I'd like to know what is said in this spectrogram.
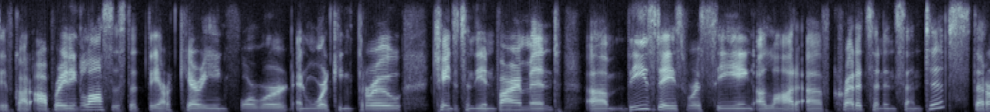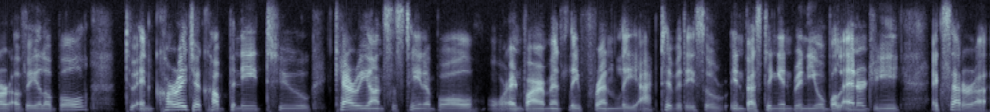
They've got operating losses that they are carrying forward and working through, changes in the environment. Um, these days, we're seeing a lot of credits and incentives that are available to encourage a company to carry on sustainable or environmentally friendly activities so investing in renewable energy et cetera.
